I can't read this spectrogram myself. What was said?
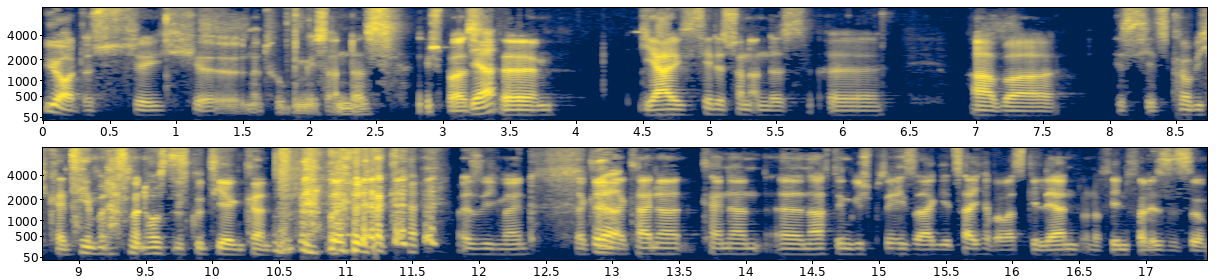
Ja, das sehe ich äh, naturgemäß anders. Nee, Spaß. Ja? Ähm, ja, ich sehe das schon anders. Äh, aber ist jetzt, glaube ich, kein Thema, das man ausdiskutieren kann. Da kann- also ich meine, da kann Ja. ja, keiner, keiner äh, nach dem Gespräch sagen, jetzt habe ich aber was gelernt und auf jeden Fall ist es so.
